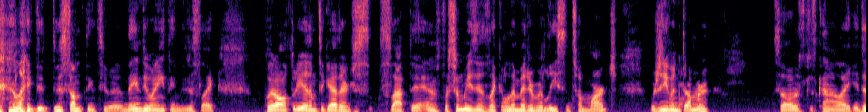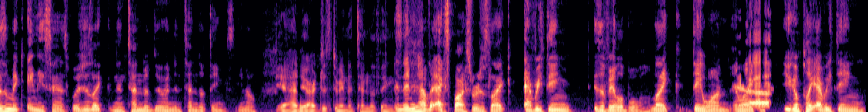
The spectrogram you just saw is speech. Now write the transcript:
like do, do something to it. And they didn't do anything. They're just like put all three of them together and just slapped it. And for some reason, it's like a limited release until March, which is even dumber. So it's just kind of like it doesn't make any sense, but it's just like Nintendo doing Nintendo things, you know. Yeah, they are just doing Nintendo things. And then you have an Xbox where it's like everything is available, like day one, and like you can play everything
